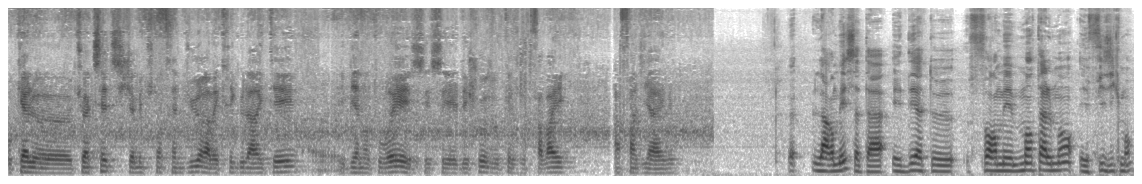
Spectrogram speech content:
auxquels euh, tu accèdes si jamais tu t'entraînes dur, avec régularité euh, et bien entouré. C'est des choses auxquelles je travaille afin d'y arriver. L'armée, ça t'a aidé à te former mentalement et physiquement,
